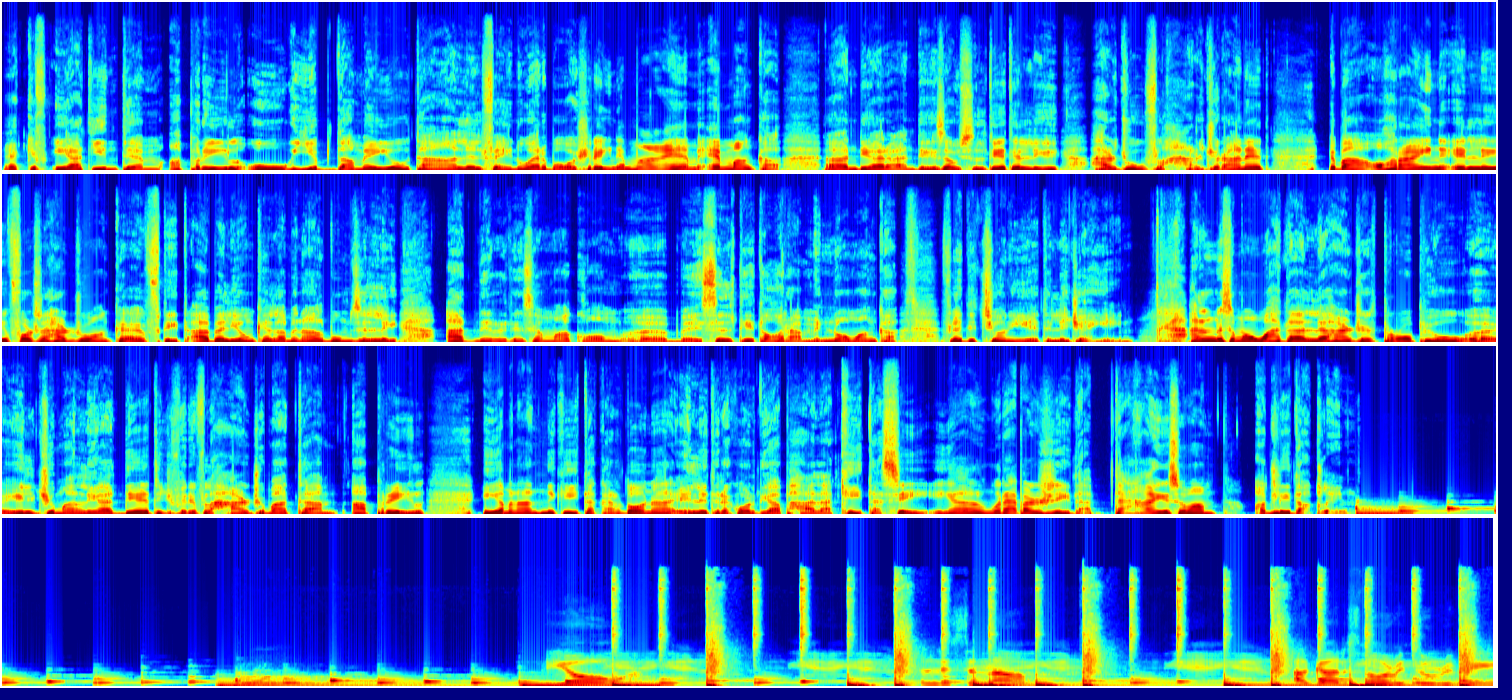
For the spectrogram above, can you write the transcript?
hekk kif qiegħed jintemm April u jibda Mejju ta' l-2024, imma hemm anka għandi ara għandi żewġ siltiet illi ħarġu fl-aħħar ġranet, iba oħrajn illi forsi ħarġu anke ftit qabel jew kella minn albums illi għadni rrid insemmakom eh, siltiet oħra minnhom anka fl-edizzjonijiet li ġejjin. Għal nisimgħu waħda li ħarġet propju eh, il-ġimgħa li għaddiet, ġifieri fl-aħħar ġimgħa ta' April, Hija minn għand Nikita Cardona li trekordja bħala Kita C hija rapper ġdida tagħha jisimha Ugly Duckling. Yo, listen up. I got a story to reveal.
